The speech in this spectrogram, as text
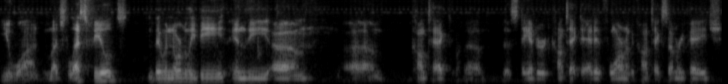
you want much less fields than would normally be in the um, um, contact, uh, the standard contact edit form or the contact summary page.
